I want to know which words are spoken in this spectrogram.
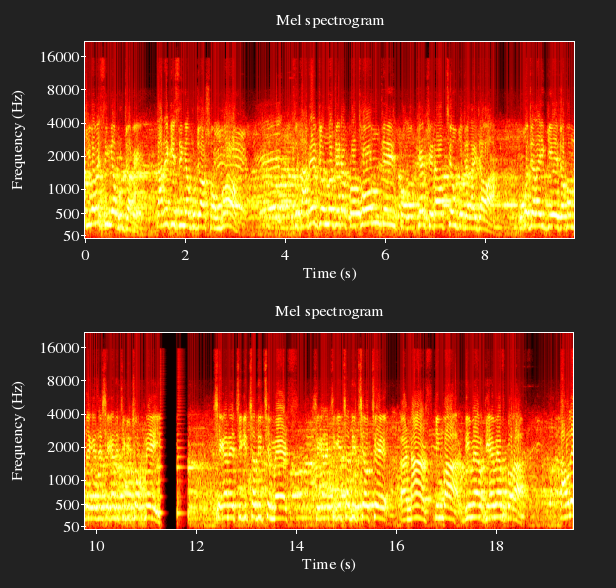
কীভাবে সিঙ্গাপুর যাবে? তাদের কি সিঙ্গাপুর যাওয়া সম্ভব? তো তাদের জন্য যেটা প্রথম যে পদক্ষেপ, সেটা হচ্ছে উপজেলায় যাওয়া। উপজেলায় গিয়ে যখন দেখেছে সেখানে চিকিৎসক নেই সেখানে চিকিৎসা দিচ্ছে ম্যাটস সেখানে চিকিৎসা দিচ্ছে হচ্ছে নার্স কিংবা ডিএমএফ করা। তাহলে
